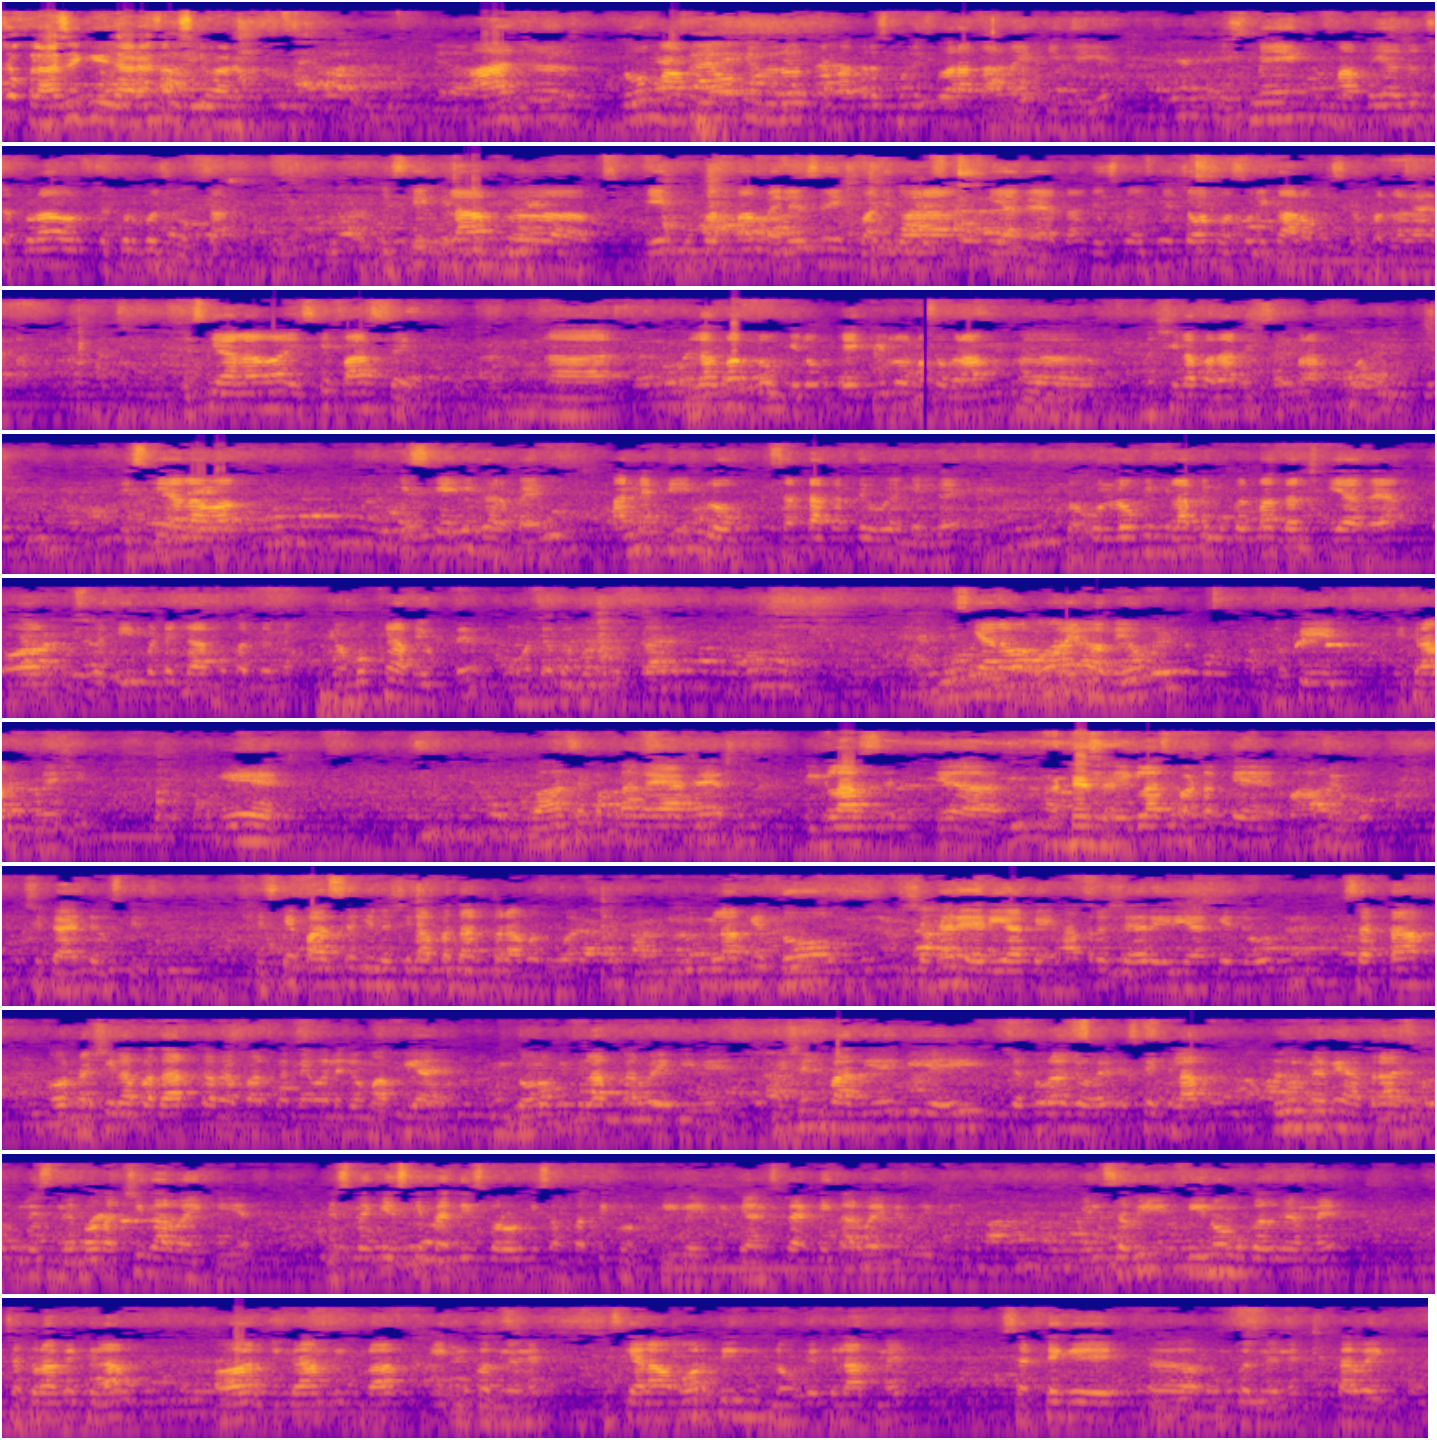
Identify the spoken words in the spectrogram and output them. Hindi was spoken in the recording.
जो खुलासे किए जा रहे हैं उसके बारे में। आज दो माफियाओं के विरुद्ध हाथरस पुलिस द्वारा कार्रवाई की गई है। इसमें एक माफिया जो चतुरा और चतुर्भुज गुप्ता, इसके खिलाफ एक मुकदमा पहले से एक वादी द्वारा किया गया था, जिसमें उसने चौथ वसूली का आरोप इसके ऊपर लगाया था। इसके अलावा इसके पास से लगभग दो किलो, एक किलो नौ सौ ग्राम नशीला पदार्थ इससे प्राप्त हुआ। इसके अलावा इसके ही घर पे अन्य तीन लोग सट्टा करते हुए मिल गए। तो उन लोगों के खिलाफ भी मुकदमा दर्ज किया गया और उसमें तीन बटे चार मुकदमे में जो मुख्य अभियुक्त थे वो चतुर्भुज गुप्ता है इसके अलावा और एक अभियोग जो कि इकराम कुरैशी ये वहाँ से पकड़ा गया है इगलास इगलास फाटक के वहाँ पे वो शिकायतें उसकी इसके पास से भी नशीला पदार्थ बरामद हुआ है। मिला के दो शहर एरिया के हाथरस शहर एरिया के जो सट्टा और नशीला पदार्थ का व्यापार करने वाले जो माफिया है, उन दोनों के खिलाफ कार्रवाई की गई। विशेष बात यह है कि यही चतुरा जो है, इसके खिलाफ पूर्व में भी हाथरस पुलिस ने बहुत अच्छी कार्रवाई की है, जिसमें कि इसकी 35 करोड़ की संपत्ति को की गई थी, गैंगस्टर की कार्रवाई भी हुई थी। इन सभी तीनों मुकदमे में चतुरा के खिलाफ और विक्राम के खिलाफ एक मुकदमे में, इसके अलावा और तीन लोगों के खिलाफ में सट्टे के मुकदमे में कार्रवाई की।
